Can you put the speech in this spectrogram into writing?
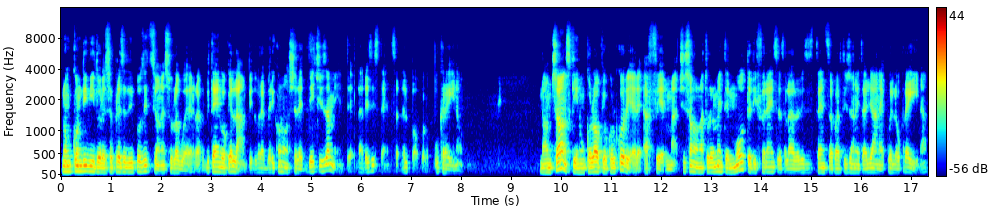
non condivido le sue prese di posizione sulla guerra, ritengo che l'AMPI dovrebbe riconoscere decisamente la resistenza del popolo ucraino. Noam Chomsky in un colloquio col Corriere afferma ci sono naturalmente molte differenze tra la resistenza partigiana italiana e quella ucraina,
